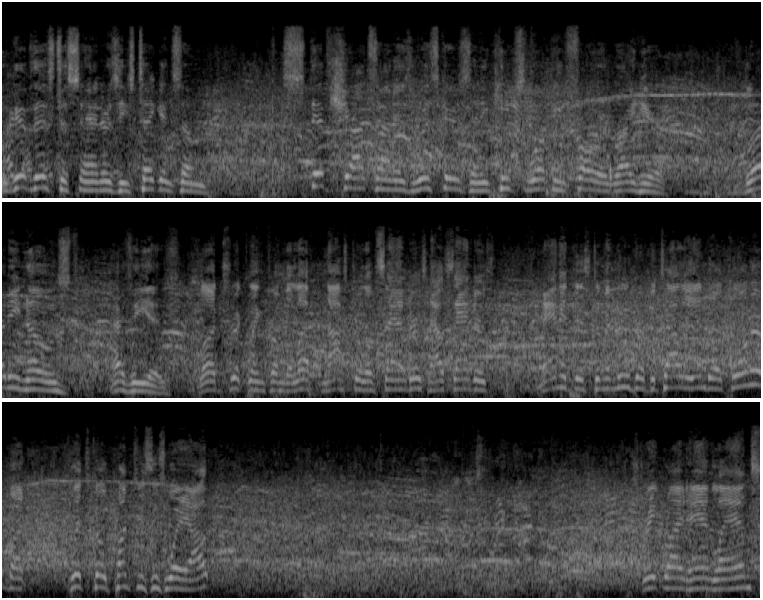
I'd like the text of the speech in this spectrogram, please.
We'll give this to Sanders. He's taking some stiff shots on his whiskers, and he keeps working forward right here. Bloody nosed as he is. Blood trickling from the left nostril of Sanders. Now Sanders manages to maneuver Vitaly into a corner, but Klitschko punches his way out. Straight right hand lands.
